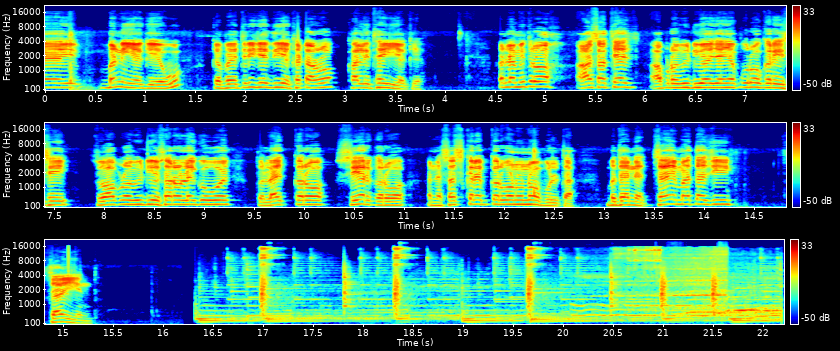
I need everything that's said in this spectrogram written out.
બની શકે એવું કે ભાઈ ત્રીજે દીએ ખટારો ખાલી થઈ શકે. એટલે મિત્રો, આ સાથે જ આપણો વીડિયો આજે અહીંયા પૂરો કરી છે. જો આપણો વીડિયો સારો લાગ્યો હોય, તો લાઈક કરો શેર કરો અને સબસ્ક્રાઈબ કરવાનું ન ભૂલતા. બધાને જય માતાજી, જય હિન્દ.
